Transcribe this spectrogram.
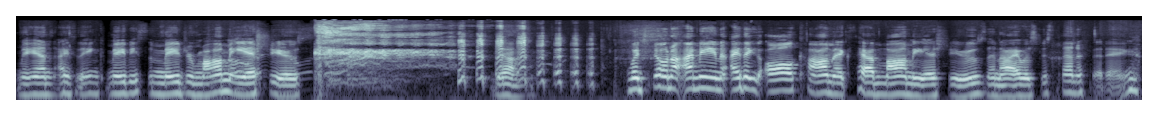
man! I think maybe some major mommy issues. Yeah. Which don't I mean? I think all comics have mommy issues, and I was just benefiting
